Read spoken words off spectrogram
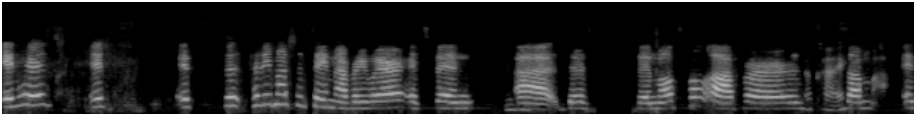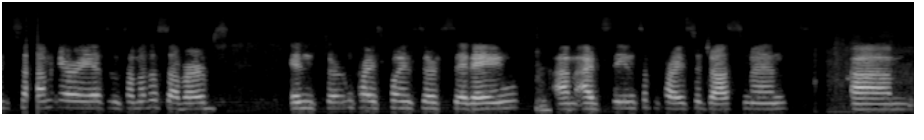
it has. It's it's the, pretty much the same everywhere. It's been uh, there's been multiple offers. Okay. Some in some areas in some of the suburbs, in certain price points, they're sitting. Um, I've seen some price adjustments. Um,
